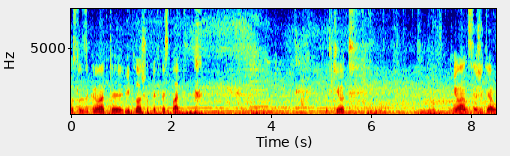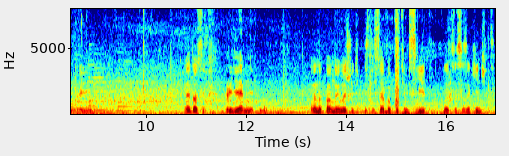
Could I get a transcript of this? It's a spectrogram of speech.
Мусили закривати вікно, щоб лягти спати. Такі от нюанси життя в Україні. Не досить приємні, але напевно і лишуть після себе потім слід, коли це все закінчиться.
